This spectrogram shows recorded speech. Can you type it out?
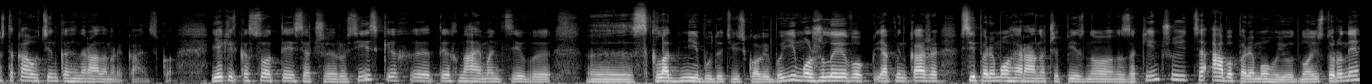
Ось така оцінка генерала американського. Є кількасот тисяч російських е, тих найманців, е, е, складні будуть військові бої. Можливо, як він каже, всі перемоги рано чи пізно закінчуються, або перемогою одної сторони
